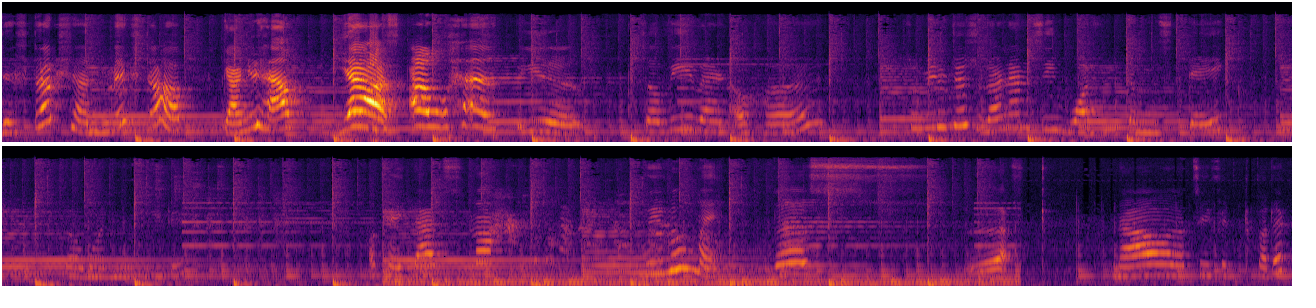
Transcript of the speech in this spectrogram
destruction mixed up. Can you help? Yes, I will help you. So we went ahead. So we'll just run and see what the mistake. Okay, that's not. We will make Now let's see if it's correct.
